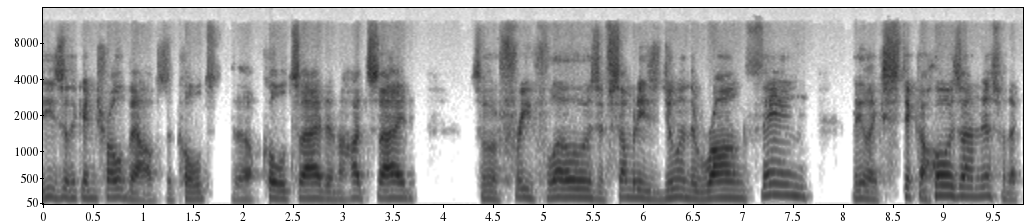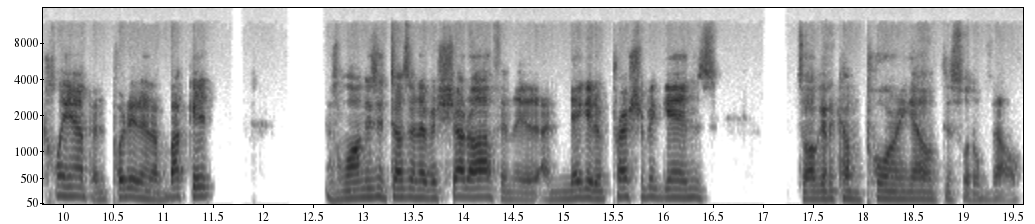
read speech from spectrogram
These are the control valves, the cold, the cold side and the hot side. So if free flows. If somebody's doing the wrong thing, they like stick a hose on this with a clamp and put it in a bucket. As long as it doesn't have a shut off and the, a negative pressure begins, it's all going to come pouring out this little bell.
